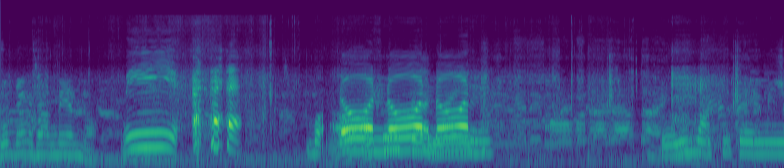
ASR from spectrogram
รถยังสร้างแม่นเนาะนี่ โดนโดนโดนโอ้ยอยากที่ตัวนี้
